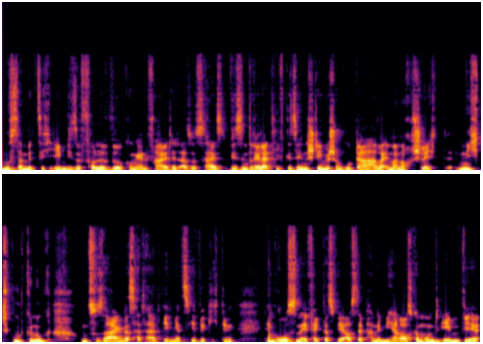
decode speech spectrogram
muss, damit sich eben diese volle Wirkung entfaltet. Also das heißt, wir sind relativ gesehen, stehen wir schon gut da, aber immer noch schlecht, nicht gut genug, um zu sagen, das hat halt eben jetzt hier wirklich den, den großen Effekt, dass wir aus der Pandemie herauskommen. Und eben wir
